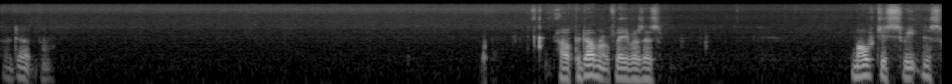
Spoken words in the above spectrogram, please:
So I don't know. Our predominant flavours is malty sweetness.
